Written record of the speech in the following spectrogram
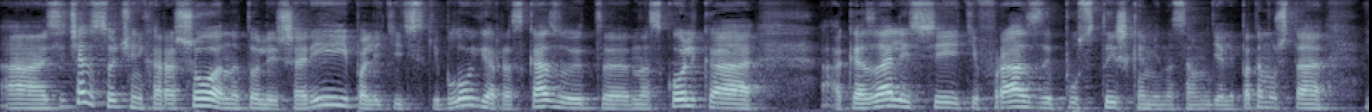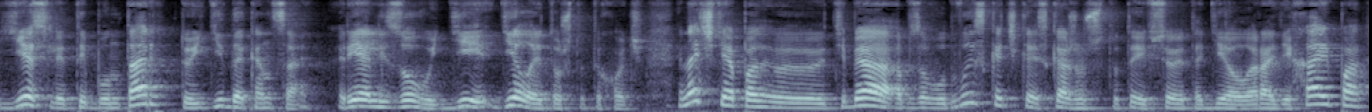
а сейчас очень хорошо Анатолий Шарей, политический блогер, рассказывает, э, насколько оказались все эти фразы пустышками на самом деле. Потому что если ты бунтарь, то иди до конца. Реализовывай, де, делай то, что ты хочешь. Иначе тебя, э, тебя обзовут выскочкой, скажут, что ты все это делал ради хайпа,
